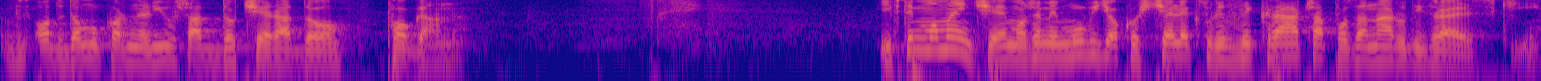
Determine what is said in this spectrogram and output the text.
w, od domu Korneliusza dociera do pogan. I w tym momencie możemy mówić o kościele, który wykracza poza naród izraelski.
